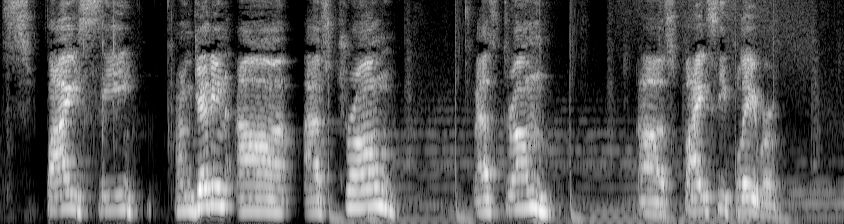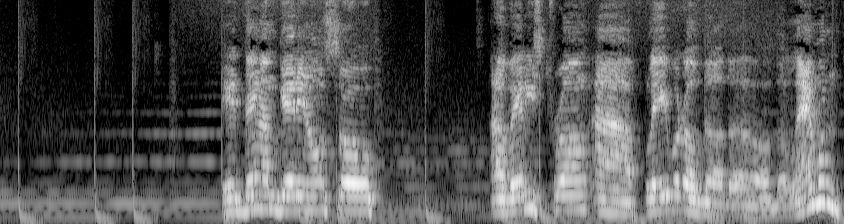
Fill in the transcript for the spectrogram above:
spicy. I'm getting uh, a strong, a strong uh, spicy flavor. And then I'm getting also a very strong uh, flavor of the, the, the lemon.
